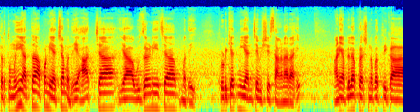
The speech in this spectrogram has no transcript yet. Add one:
तर तुम्ही आता आपण याच्यामध्ये आजच्या या उजळणीच्या मध्ये थोडक्यात मी यांच्याविषयी सांगणार आहे. आणि आपल्याला प्रश्नपत्रिका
